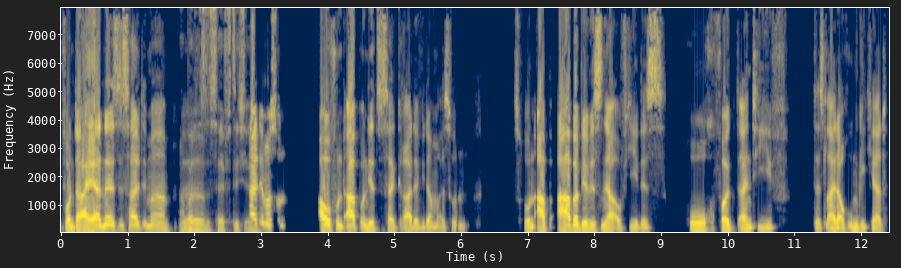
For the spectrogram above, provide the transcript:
Von daher, ne, es ist halt immer, Aber äh, das ist heftig. Ey. halt immer so ein Auf und Ab und jetzt ist halt gerade wieder mal so ein, so ein Ab. Aber wir wissen ja, auf jedes Hoch folgt ein Tief. Das ist leider auch umgekehrt.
